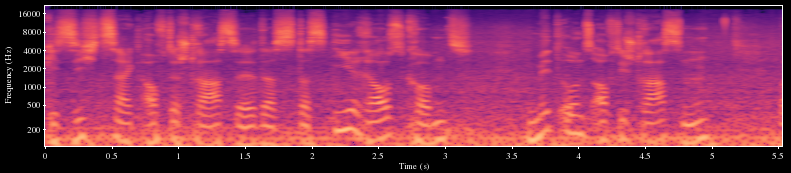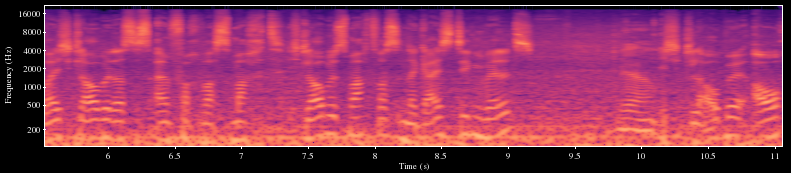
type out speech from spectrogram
Gesicht zeigt auf der Straße, dass, dass ihr rauskommt mit uns auf die Straßen, weil ich glaube, dass es einfach was macht. Ich glaube, es macht was in der geistigen Welt. Ja. Ich glaube auch,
